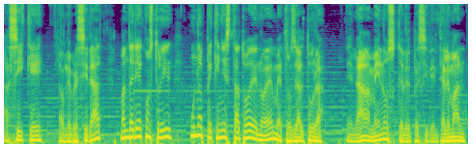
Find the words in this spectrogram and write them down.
Así que la universidad mandaría construir una pequeña estatua de 9 metros de altura, de nada menos que del presidente alemán,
